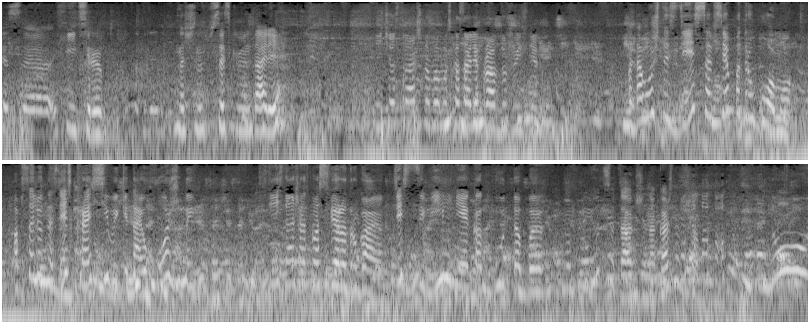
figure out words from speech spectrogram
Сейчас э, хейтеры начнут писать комментарии. Ничего страшного, мы сказали правду жизни. Потому что здесь совсем по-другому. Абсолютно здесь красивый Китай, ухоженный. Здесь даже атмосфера другая. Здесь цивильнее, как будто бы. Но плюются также на каждом шагу. Ну,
